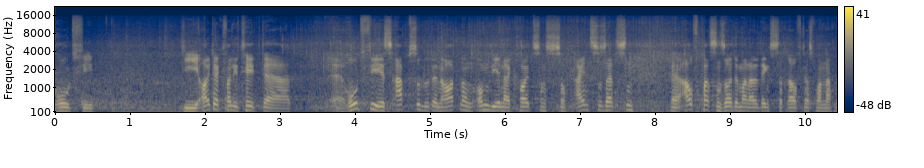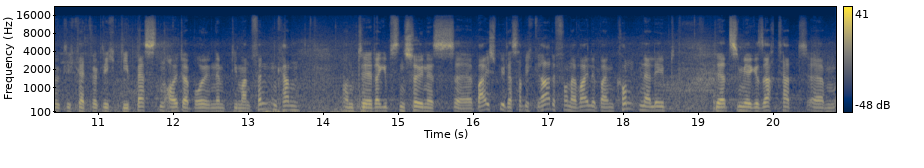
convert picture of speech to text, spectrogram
Rotvieh. Die Euterqualität der äh, Rotvieh ist absolut in Ordnung, um die in der Kreuzungszucht einzusetzen. Äh, aufpassen sollte man allerdings darauf, dass man nach Möglichkeit wirklich die besten Euterbullen nimmt, die man finden kann. Und äh, da gibt es ein schönes äh, Beispiel, das habe ich gerade vor einer Weile beim Kunden erlebt, der zu mir gesagt hat, ähm,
